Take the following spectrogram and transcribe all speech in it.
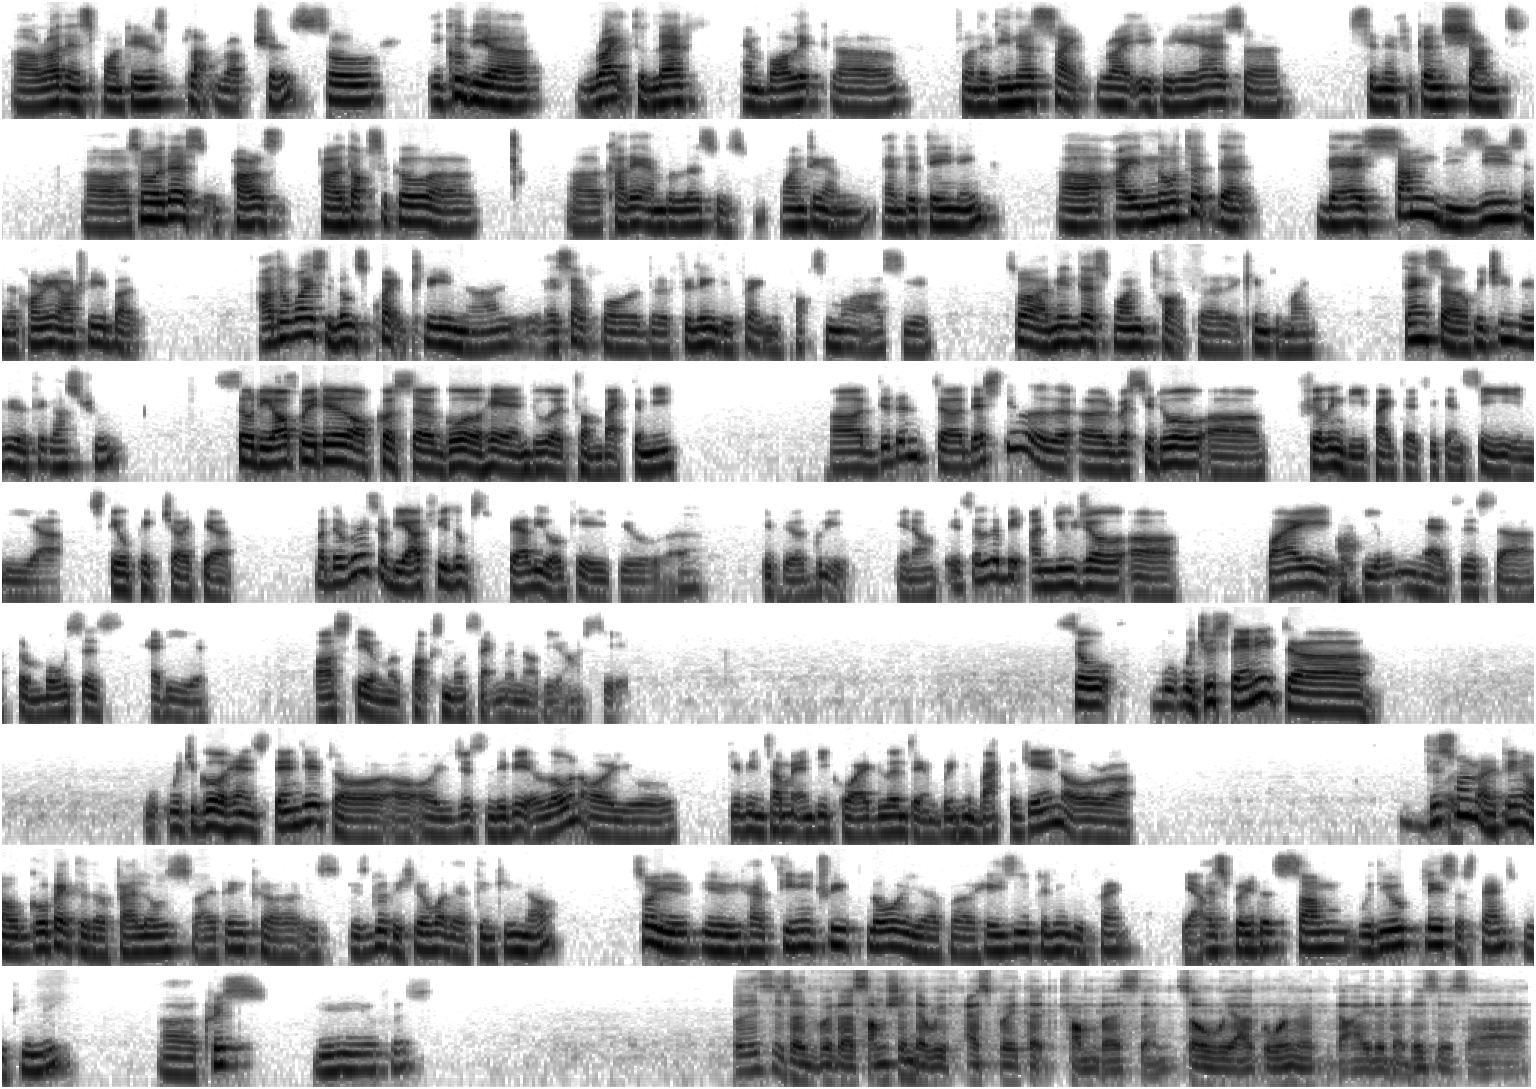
uh, rather than spontaneous plaque ruptures. So it could be a right to left embolic uh, from the venous side, right, if he has a significant shunt. Uh, so that's par paradoxical uh, cardiac embolus is one thing I'm entertaining. Uh, I noted that there is some disease in the coronary artery, but otherwise it looks quite clean, uh, except for the filling defect in the proximal RCA. So I mean, that's one thought uh, that came to mind. Thanks, uh, Huay Cheem. Maybe you'll take us through. So the operator, of course, uh, go ahead and do a thrombectomy. Uh, didn't uh, there's still a, a residual uh, filling defect as you can see in the uh, still picture here, but the rest of the artery looks fairly okay if you uh, if you agree. You know, it's a little bit unusual. Uh, why he only has this uh, thrombosis at the ostium or proximal segment of the RCA. So would you stand it? Uh, would you go ahead and stand it or, or, or, you just leave it alone or you give him some anticoagulants and bring him back again or? Uh, this one, I think I'll go back to the fellows. I think uh, it's, it's good to hear what they're thinking now. So you, you have TIMI3 flow, you have a hazy filling defect, yeah. aspirated some. Would you place a stent routinely? Uh, Chris, maybe you first. So this is a, with the assumption that we've aspirated thrombus then. So we are going with the idea that this is a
